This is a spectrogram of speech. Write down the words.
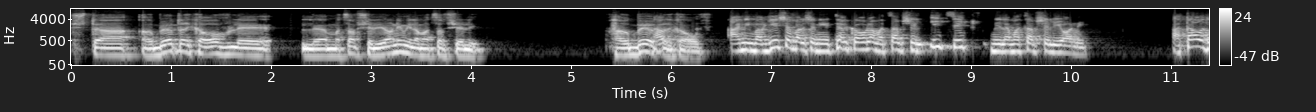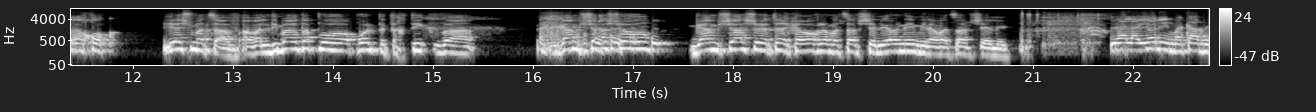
שאתה הרבה יותר קרוב למצב של יוני מלמצב שלי. הרבה יותר קרוב. אני מרגיש אבל שאני יותר קרוב למצב של איציק מלמצב של יוני. אתה עוד רחוק. יש מצב, אבל דיברת פה הפועל פתח תקווה, גם ששו, גם ששו יותר קרוב למצב של יוני מלמצב שלי. יאללה, יוני, מכבי.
